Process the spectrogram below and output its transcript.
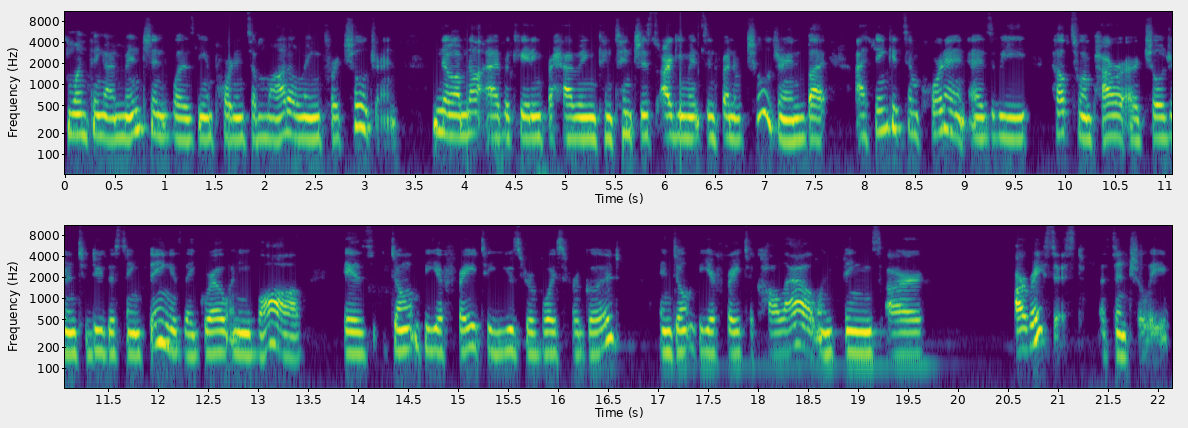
one thing I mentioned was the importance of modeling for children. No, I'm not advocating for having contentious arguments in front of children, but I think it's important as we help to empower our children to do the same thing as they grow and evolve is don't be afraid to use your voice for good and don't be afraid to call out when things are are racist essentially.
